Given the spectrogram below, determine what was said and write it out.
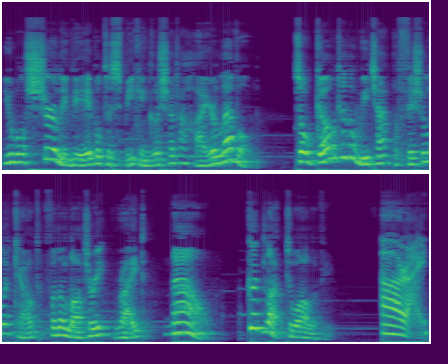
you will surely be able to speak English at a higher level. So go to the WeChat official account for the lottery right now. Good luck to all of you. Alright,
